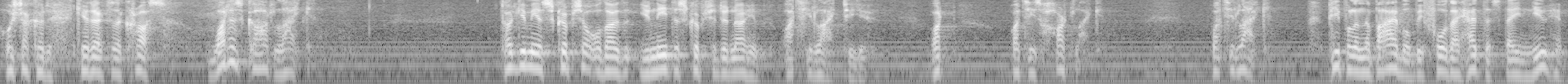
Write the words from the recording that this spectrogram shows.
I wish I could get out to the cross. What is God like? Don't give me a scripture, although you need the scripture to know him. What's he like to you? What, what's his heart like? What's he like? People in the Bible, before they had this, they knew him.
